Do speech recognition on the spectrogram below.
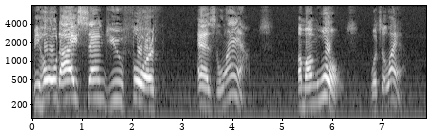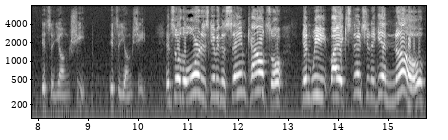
Behold, I send you forth as lambs among wolves. What's a lamb? It's a young sheep. It's a young sheep. And so the Lord is giving the same counsel, and we, by extension, again, know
